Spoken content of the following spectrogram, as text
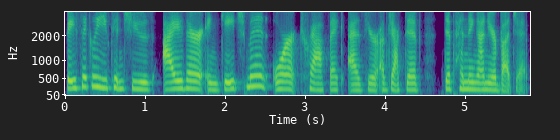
basically, you can choose either engagement or traffic as your objective, depending on your budget.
